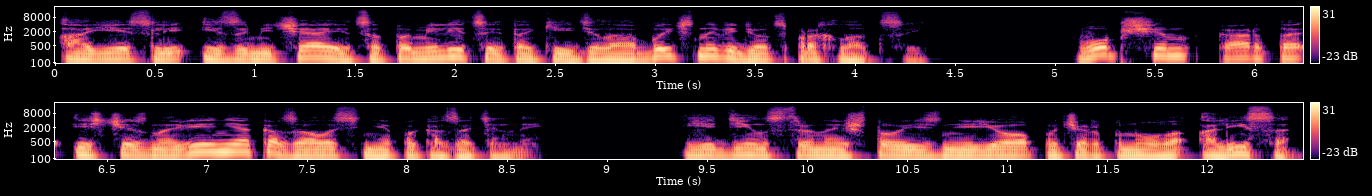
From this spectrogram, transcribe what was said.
а если и замечается, то милиция такие дела обычно ведет с прохладцей. В общем, карта исчезновения оказалась непоказательной. Единственное, что из нее почерпнула Алиса,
